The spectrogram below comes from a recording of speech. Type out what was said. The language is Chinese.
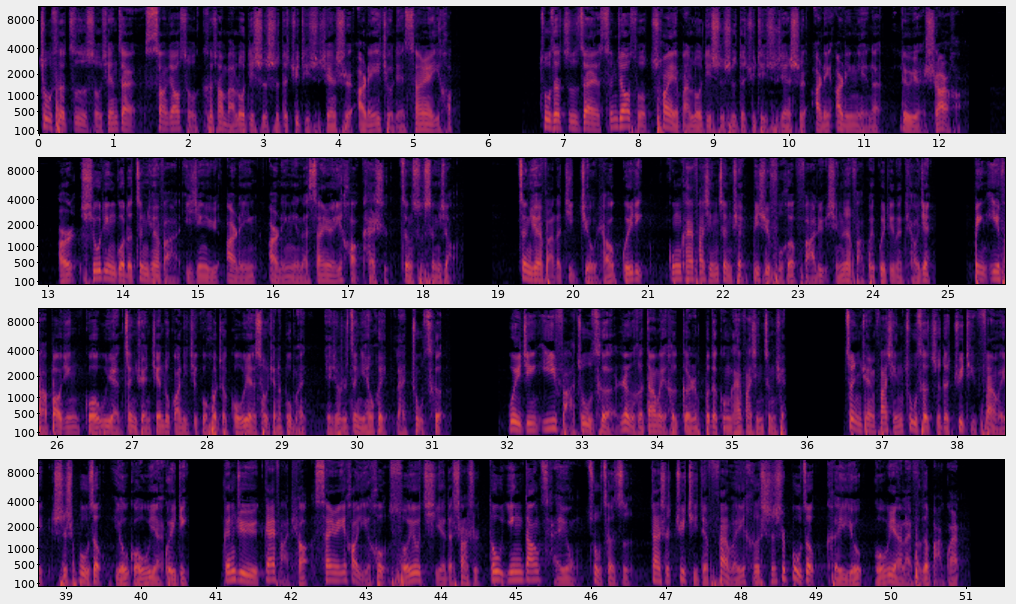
注册制首先在上交所科创板落地实施的具体时间是二零一九年三月一号。注册制在深交所创业板落地实施的具体时间是二零二零年的六月十二号。而修订过的证券法已经于二零二零年的三月一号开始正式生效。证券法的第九条规定，公开发行证券必须符合法律、行政法规规定的条件。并依法报经国务院证券监督管理机构或者国务院授权的部门，也就是证监会来注册。未经依法注册，任何单位和个人不得公开发行证券。证券发行注册制的具体范围、实施步骤由国务院规定。根据该法条，三月一号以后，所有企业的上市都应当采用注册制，但是具体的范围和实施步骤可以由国务院来负责把关。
